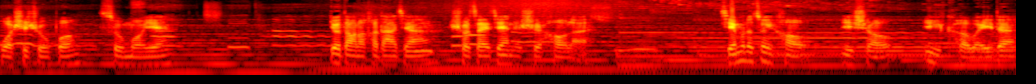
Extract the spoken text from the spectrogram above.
我是主播苏墨渊。又到了和大家说再见的时候了。节目的最后一首郁可唯的《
